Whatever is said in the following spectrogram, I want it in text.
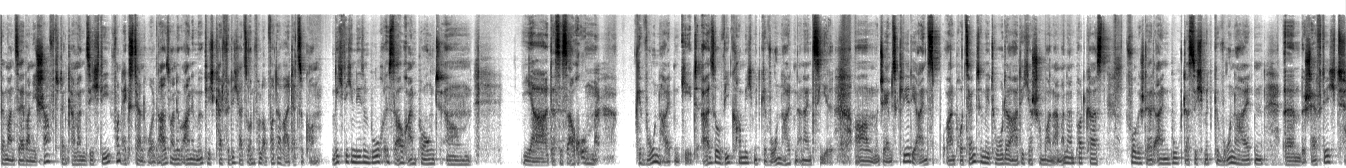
wenn man es selber nicht schafft, dann kann man sich die von extern holen. Also eine, eine Möglichkeit für dich als Unfallopfer da weiterzukommen. Wichtig in diesem Buch ist auch ein Punkt, ähm, ja, dass es auch um Gewohnheiten geht. Also wie komme ich mit Gewohnheiten an ein Ziel? Ähm, James Clear, die 1%-Methode, hatte ich ja schon mal in einem anderen Podcast vorgestellt. Ein Buch, das sich mit Gewohnheiten ähm, beschäftigt.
